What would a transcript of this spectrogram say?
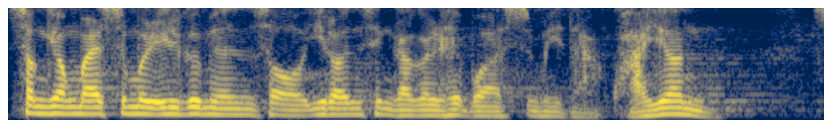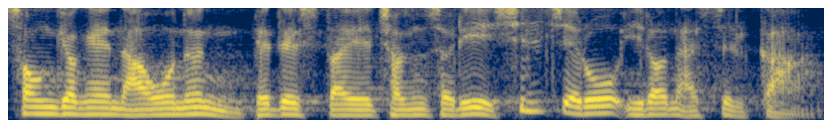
성경 말씀을 읽으면서 이런 생각을 해보았습니다. 과연 성경에 나오는 베데스다의 전설이 실제로 일어났을까?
